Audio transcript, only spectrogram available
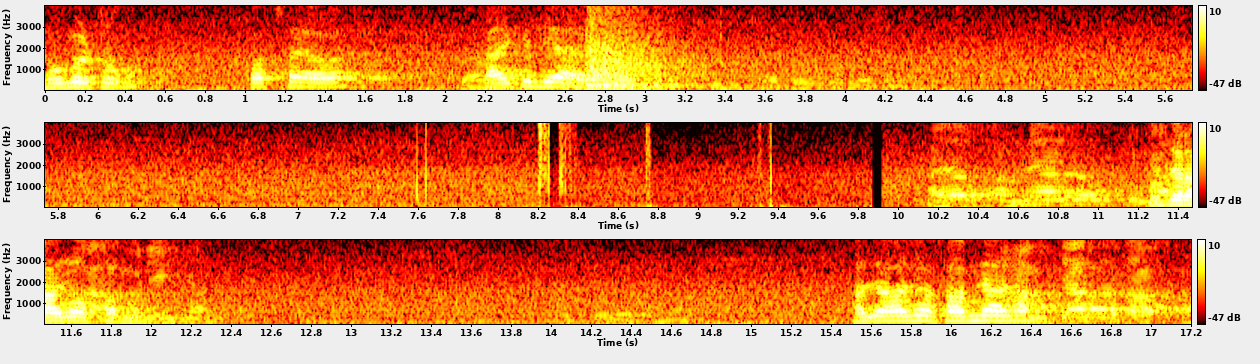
घूंघट चौको कब से आया? हुआ काय के लिए आया? हुआ इधर आ जाओ सामने। आ जाओ आ जाओ सामने आ जाओ। क्या था आपका?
